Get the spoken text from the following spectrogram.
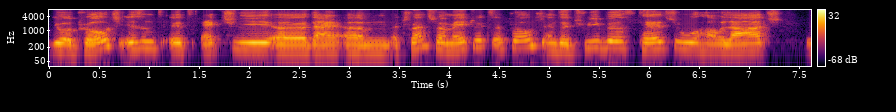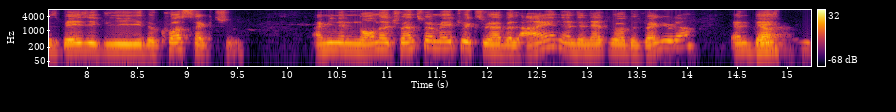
your approach isn't it actually uh, di- um, a transfer matrix approach, and the tree width tells you how large is basically the cross section. I mean, in normal transfer matrix, you have a line, and the network is regular, and Yeah. basically you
